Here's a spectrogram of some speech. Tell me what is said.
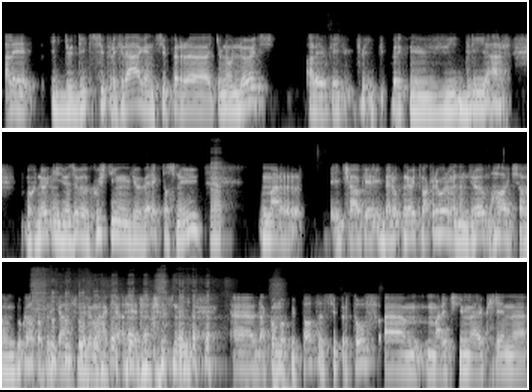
Allee, ik doe dit super graag en super. Uh, ik heb nog nooit. Allee, oké, okay, ik, ik, ik, werk nu vier, drie jaar. Nog nooit niet met zoveel goesting gewerkt als nu. Ja. Maar ik, ga ook, ik ben ook nooit wakker geworden met een droom. Oh, ik zou een boekhoudapplicatie willen maken. Dat, is niet, uh, dat komt op je pad, dat is super tof. Um, maar ik zie me ook geen. Uh,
